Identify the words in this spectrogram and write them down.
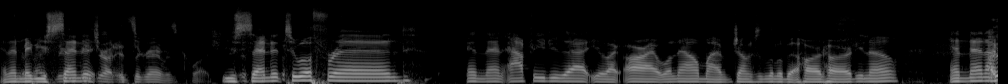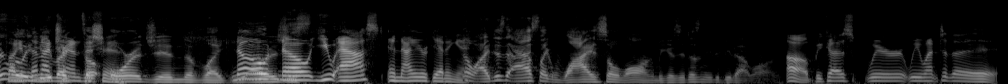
and then maybe you send it. feature on Instagram is clutch. You send it to a friend, and then after you do that, you're like, all right. Well, now my junk's a little bit hard, hard. You know. And then I, I fucking really then need I like transition. the origin of like. No, was no, just- you asked, and now you're getting it. no. I just asked like why so long because it doesn't need to be that long. Oh, because we're we went to the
